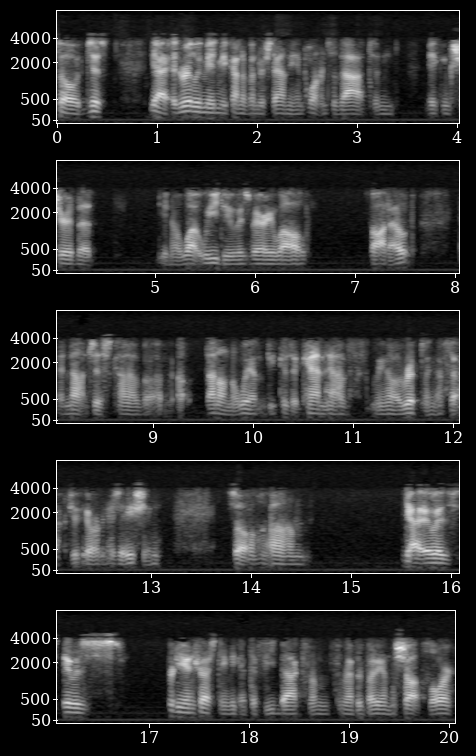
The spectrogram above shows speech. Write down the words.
So just yeah, it really made me kind of understand the importance of that and making sure that you know what we do is very well thought out and not just kind of a, a, done on a whim because it can have you know a rippling effect to the organization. So um, yeah, it was it was pretty interesting to get the feedback from from everybody on the shop floor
